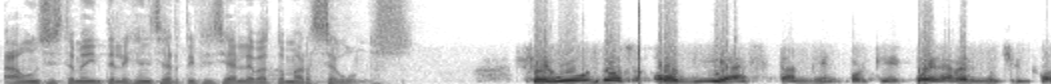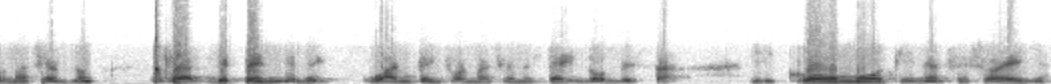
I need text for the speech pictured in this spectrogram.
a un sistema de inteligencia artificial le va a tomar segundos. Segundos o días también, porque puede haber mucha información, ¿no? O sea, depende de cuánta información está y dónde está y cómo tiene acceso a ella.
